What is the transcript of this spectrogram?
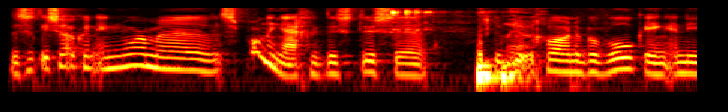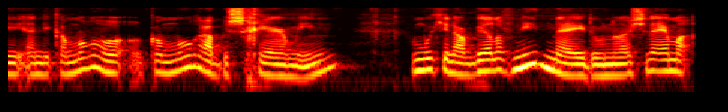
Dus het is ook een enorme spanning eigenlijk dus tussen de ja. gewone bevolking en die, en die Camorra-bescherming moet je nou wel of niet meedoen? En als je er eenmaal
